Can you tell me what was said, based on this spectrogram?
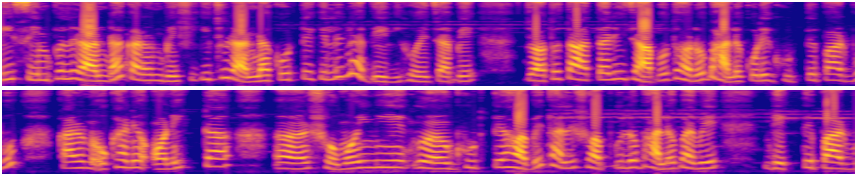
এই সিম্পল রান্না, কারণ বেশি কিছু রান্না করতে গেলে না দেরি হয়ে যাবে। যত তাড়াতাড়ি যাব, ধরো ভালো করে ঘুরতে পারব। কারণ ওখানে অনেকটা সময় নিয়ে ঘুরতে হবে। তাহলে সবগুলো ভালোভাবে দেখতে পারব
